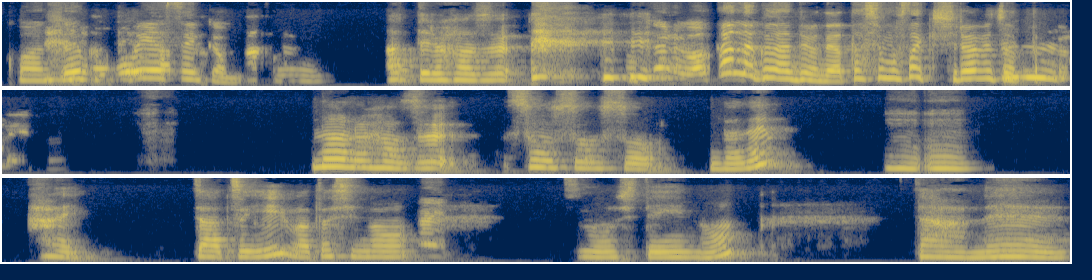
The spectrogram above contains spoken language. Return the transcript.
クワント、でも覚えやすいかも。合ってるはず。わかる、わかんなくなるよね。私もさっき調べちゃったから。なるはず。そうそうそう。だね。うんうん。はい。じゃあ次、私のはい質問していいの？じゃあね、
